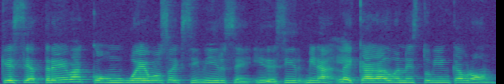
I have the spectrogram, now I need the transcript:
que se atreva con huevos a exhibirse y decir, mira, la he cagado en esto bien cabrón.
